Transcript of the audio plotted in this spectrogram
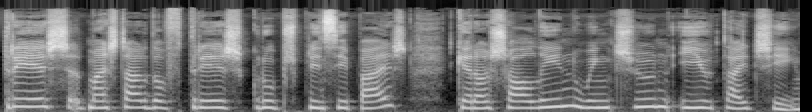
três, mais tarde houve três grupos principais, que era o Shaolin, Wing Chun e o Tai Chi.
